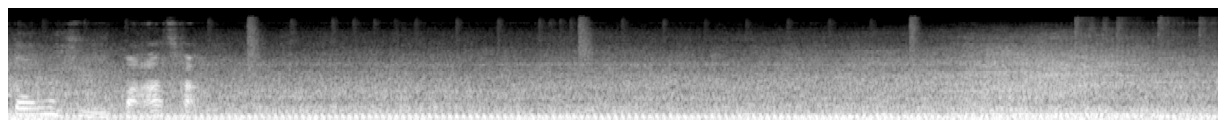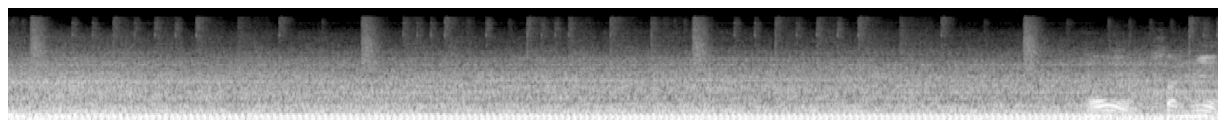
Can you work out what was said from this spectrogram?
东莒靶场，哦，上面。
